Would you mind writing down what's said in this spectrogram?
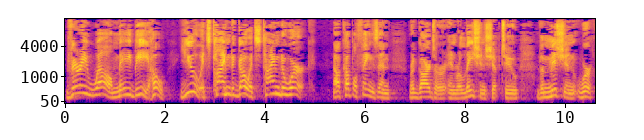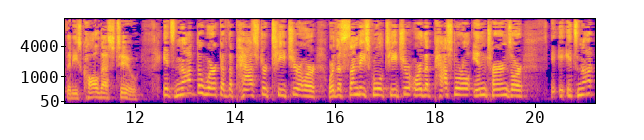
very well may be, oh, you, it's time to go. It's time to work. Now, a couple things in regards or in relationship to the mission work that He's called us to. It's not the work of the pastor teacher or, or the Sunday school teacher or the pastoral interns or it's not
